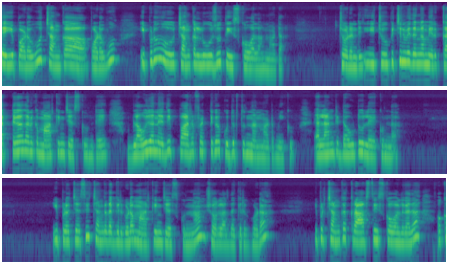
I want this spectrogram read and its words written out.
చెయ్యి పొడవు చంక పొడవు ఇప్పుడు చంక లూజు తీసుకోవాలన్నమాట. చూడండి ఈ చూపించిన విధంగా మీరు కరెక్ట్గా కనుక మార్కింగ్ చేసుకుంటే బ్లౌజ్ అనేది పర్ఫెక్ట్గా కుదురుతుందన్నమాట మీకు. ఎలాంటి డౌటు లేకుండా. ఇప్పుడు వచ్చేసి చంక దగ్గర కూడా మార్కింగ్ చేసుకుందాం షోల్డర్ దగ్గర కూడా. ఇప్పుడు చంక క్రాస్ తీసుకోవాలి కదా ఒక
